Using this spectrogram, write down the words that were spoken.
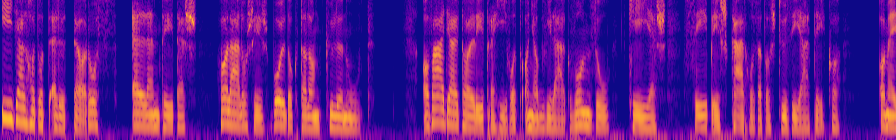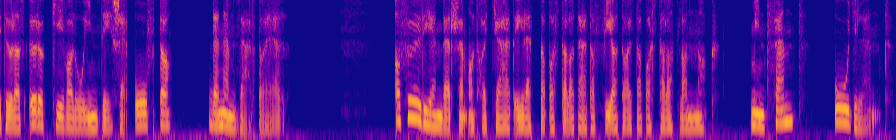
Így állhatott előtte a rossz, ellentétes, halálos és boldogtalan külön út, a vágy által létrehívott anyagvilág vonzó, kélyes, szép és kárhozatos tűzijátéka, amelytől az örökkévaló intése óvta, de nem zárta el. A földi ember sem adhatja át élettapasztalatát a fiatal tapasztalatlannak, mint fent, úgy lent.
